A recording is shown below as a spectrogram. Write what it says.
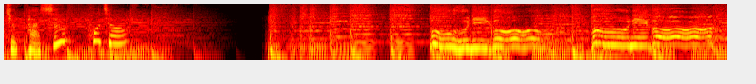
주파수. 뿐이고 뿐이고 뿐이고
